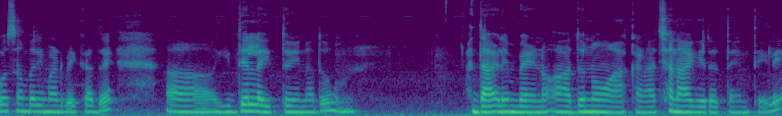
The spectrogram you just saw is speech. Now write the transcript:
ಕೋಸಂಬರಿ ಮಾಡಬೇಕಾದ್ರೆ ಇದೆಲ್ಲ ಇತ್ತು ಏನದು? ದಾಳಿಂಬೆ ಹಣ್ಣು. ಅದನ್ನು ಹಾಕೋಣ, ಚೆನ್ನಾಗಿರುತ್ತೆ ಅಂತೇಳಿ.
